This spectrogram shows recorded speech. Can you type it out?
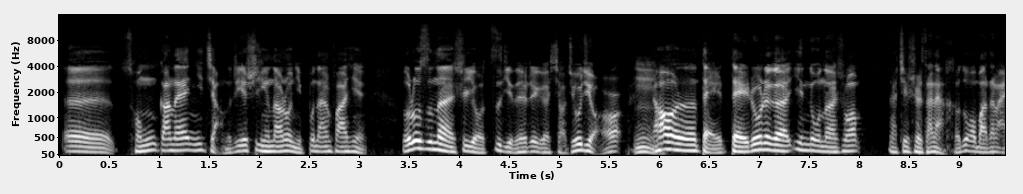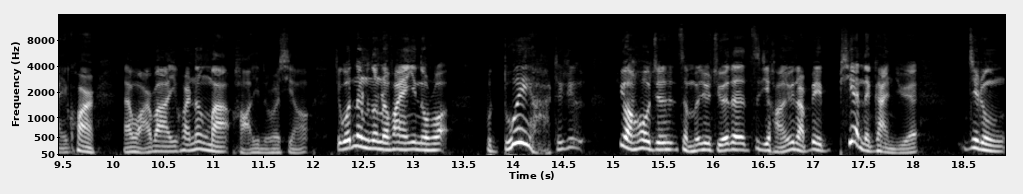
呃，从刚才你讲的这些事情当中，你不难发现，俄罗斯呢是有自己的这个小九九，嗯，然后呢逮逮住这个印度呢说，那这事儿咱俩合作吧，咱俩一块儿来玩吧，一块儿弄吧。好，印度说行。结果弄着弄着发现印度说不对呀、这这个越往后觉得怎么就觉得自己好像有点被骗的感觉，这种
